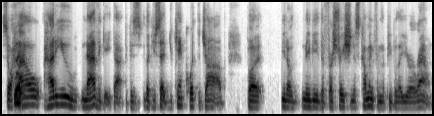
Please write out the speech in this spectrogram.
So right. how how do you navigate that? Because like you said, you can't quit the job, but you know maybe the frustration is coming from the people that you're around.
